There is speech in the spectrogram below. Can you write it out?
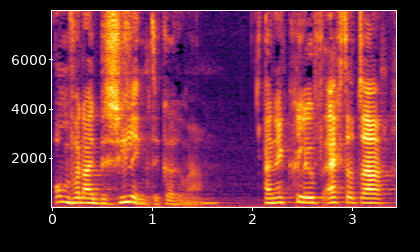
om vanuit bezieling te komen. En ik geloof echt dat daar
